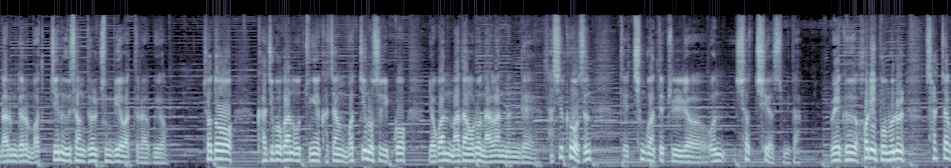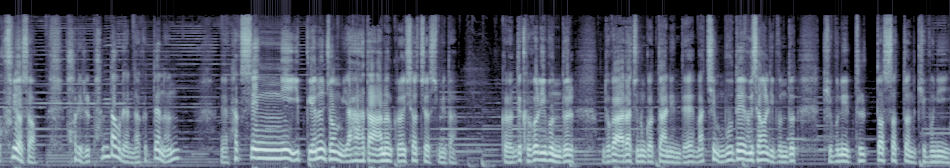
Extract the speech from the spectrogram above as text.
나름대로 멋진 의상들을 준비해 왔더라고요. 저도 가지고 간 옷 중에 가장 멋진 옷을 입고 여관 마당으로 나갔는데 사실 그 옷은 제 친구한테 빌려온 셔츠였습니다. 왜 그 허리 부분을 살짝 후려서 허리를 판다고 그랬나 그때는 예, 학생이 입기에는 좀 야하다 하는 그런 셔츠였습니다. 그런데 그걸 입은들 누가 알아주는 것도 아닌데 마치 무대 의상을 입은 듯 기분이 들떴었던 기분이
